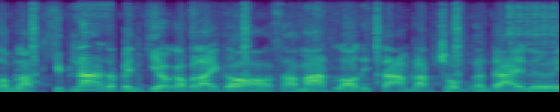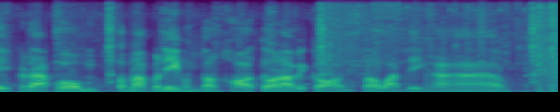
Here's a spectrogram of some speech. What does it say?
สำหรับคลิปหน้าจะเป็นเกี่ยวกับอะไรก็สามารถรอติดตามรับชมกันได้เลยครับผมสำหรับวันนี้ผมต้องขอตัวลาไปก่อน สวัสดีครับ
